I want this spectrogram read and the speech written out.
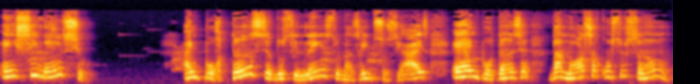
em silêncio. A importância do silêncio nas redes sociais é a importância da nossa construção.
